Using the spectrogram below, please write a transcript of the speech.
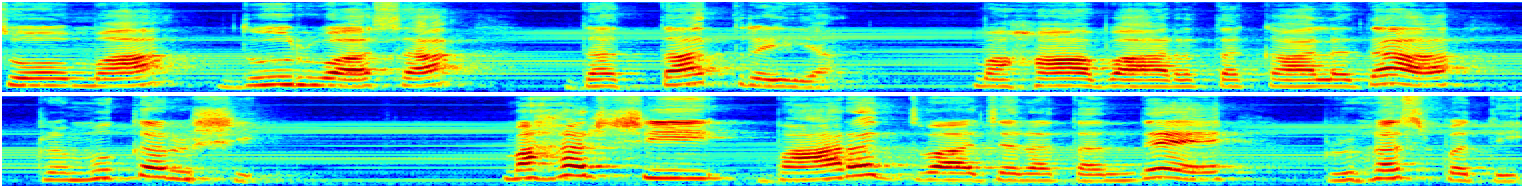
ಸೋಮ, ದೂರ್ವಾಸ, ದತ್ತಾತ್ರೇಯ. ಮಹಾಭಾರತ ಕಾಲದ ಪ್ರಮುಖ ಋಷಿ. ಮಹರ್ಷಿ ಭಾರದ್ವಾಜರ ತಂದೆ ಬೃಹಸ್ಪತಿ.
